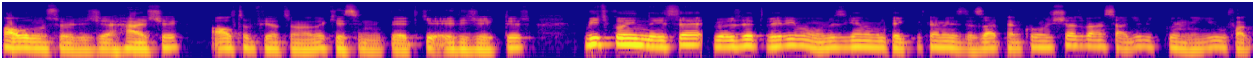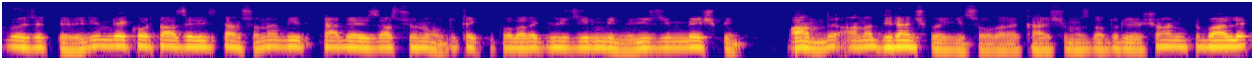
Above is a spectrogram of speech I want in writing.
Powell'ın söyleyeceği her şey altın fiyatına da kesinlikle etki edecektir. Bitcoin'de ise bir özet vereyim ama biz gene bunu teknik analizde zaten konuşacağız. Ben sadece Bitcoin ile ilgili ufak bir özet de vereyim. Rekor tazeledikten sonra bir kar realizasyonu oldu. Teknik olarak 120 bin ile 125 bin bandı ana direnç bölgesi olarak karşımızda duruyor. Şu an itibariyle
